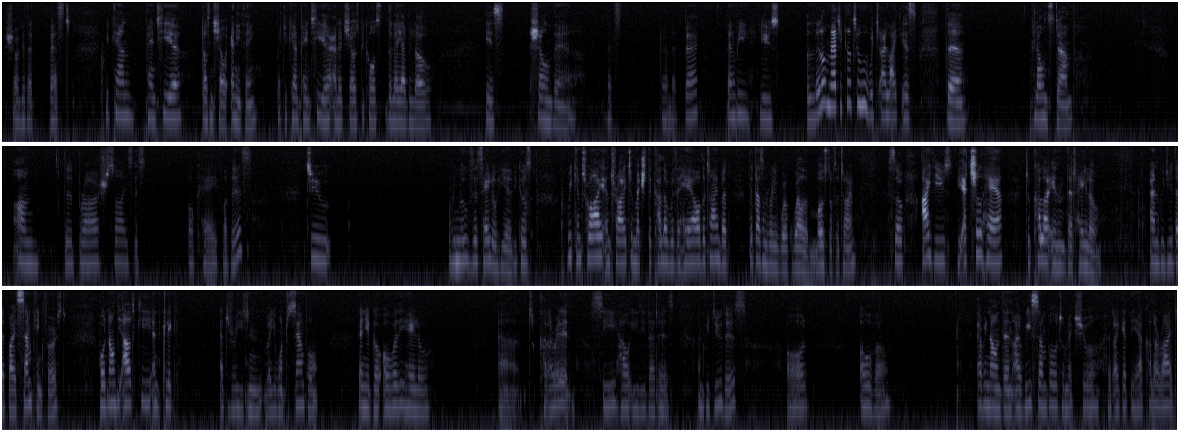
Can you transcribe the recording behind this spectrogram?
show you that best. You can paint here, doesn't show anything, but you can paint here and it shows because the layer below is shown there. Let's turn that back. Then we use a little magical tool, which I like is the clone stamp. Um, the brush size is okay for this. To remove this halo here because we can try and try to match the color with the hair all the time but that doesn't really work well most of the time. So I use the actual hair to color in that halo. And we do that by sampling first. Hold down the Alt key and click at the region where you want to sample. Then you go over the halo and color it in. See how easy that is. And we do this all over every now and then I resample to make sure that I get the hair color right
